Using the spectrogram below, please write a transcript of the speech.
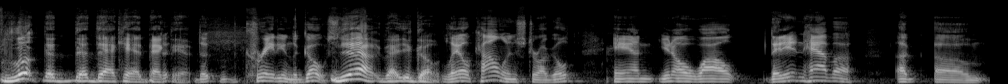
look that that Dak had back there. The, creating the ghost. Yeah, there you go. La'el Collins struggled, and you know while they didn't have a a, um,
